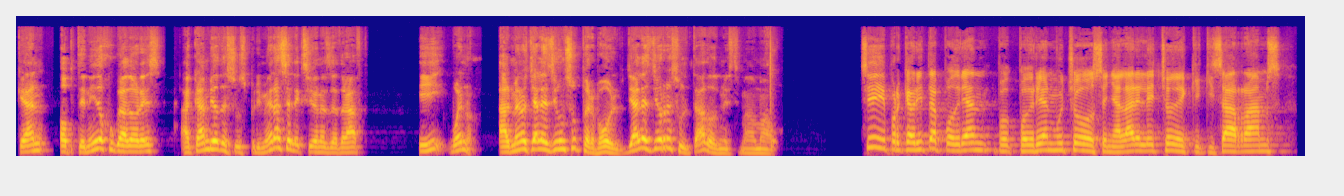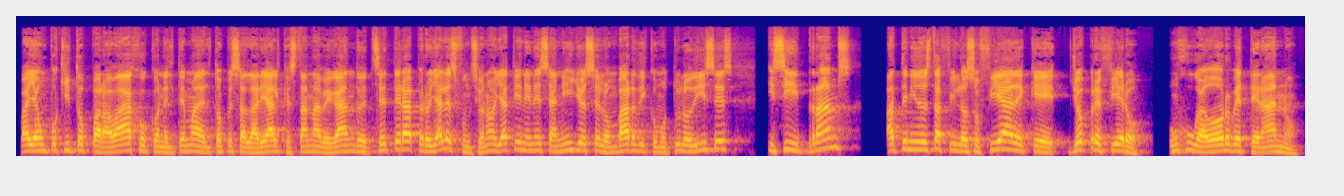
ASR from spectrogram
que han obtenido jugadores a cambio de sus primeras selecciones de draft? Y bueno, al menos ya les dio un Super Bowl, ya les dio resultados, mi estimado Mau. Sí, porque ahorita podrían, podrían mucho señalar el hecho de que quizá Rams vaya un poquito para abajo con el tema del tope salarial que está navegando, etcétera, pero ya les funcionó, ya tienen ese anillo, ese Lombardi, como tú lo dices. Y sí, Rams ha tenido esta filosofía de que yo prefiero un jugador veterano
